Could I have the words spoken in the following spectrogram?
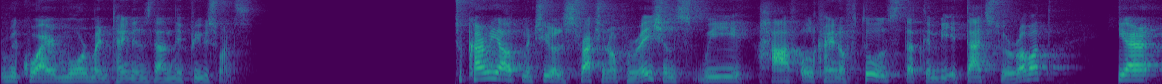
require more maintenance than the previous ones. To carry out material extraction operations, we have all kind of tools that can be attached to a robot. Here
